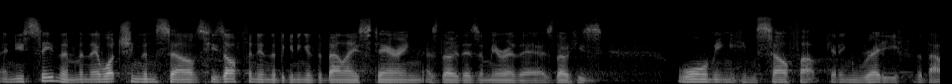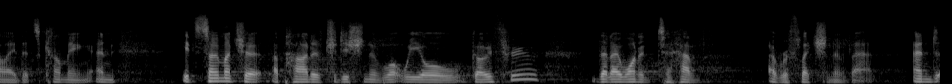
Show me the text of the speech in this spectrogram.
and you see them and they're watching themselves. He's often in the beginning of the ballet staring as though there's a mirror there, as though he's warming himself up, getting ready for the ballet that's coming. And it's so much a, a part of tradition of what we all go through that I wanted to have a reflection of that. And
